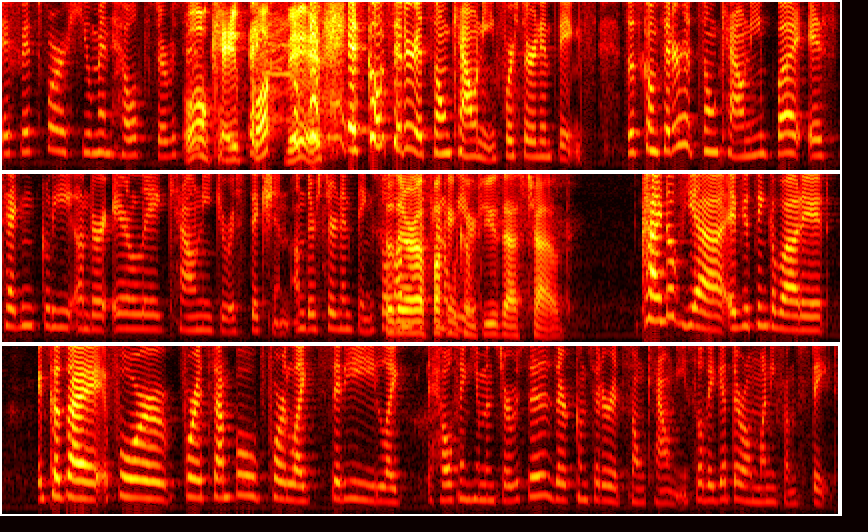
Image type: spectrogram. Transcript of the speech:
if it's for human health services, Okay, fuck this. it's considered its own county for certain things. So it's considered its own county, but it's technically under LA County jurisdiction under certain things. So, so they're a fucking confused ass child. Kind of, yeah. If you think about it, because I for for example for like city like health and human services, they're considered its own county, so they get their own money from the state.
